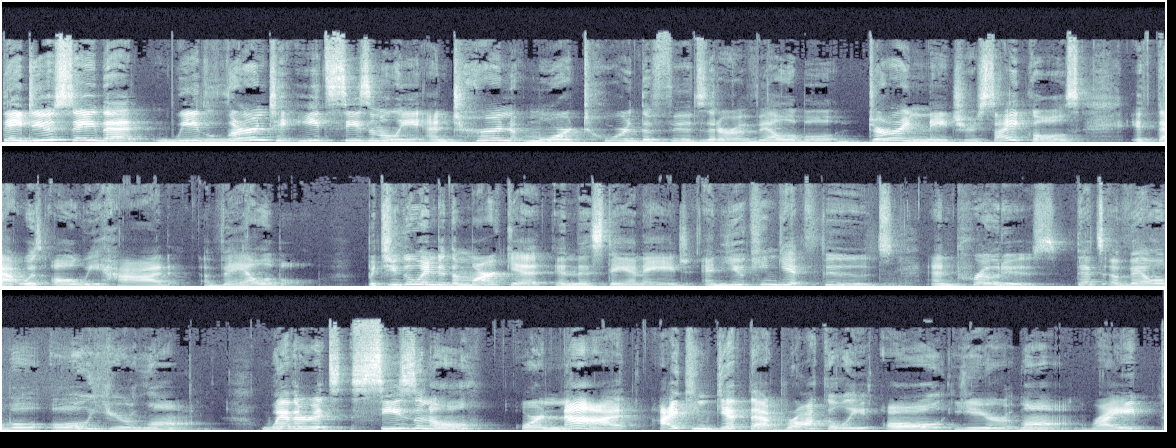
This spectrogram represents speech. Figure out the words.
they do say that we learn to eat seasonally and turn more toward the foods that are available during nature cycles if that was all we had available. But you go into the market in this day and age and you can get foods and produce that's available all year long. Whether it's seasonal or not, I can get that broccoli all year long, right?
